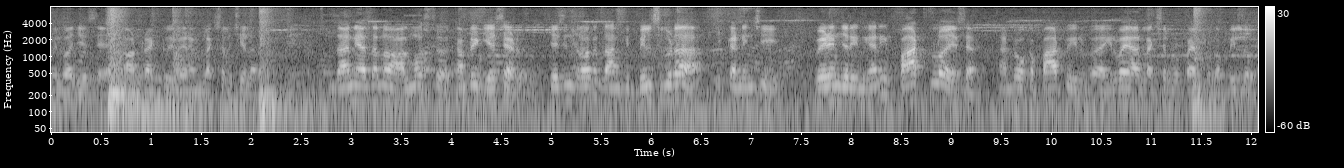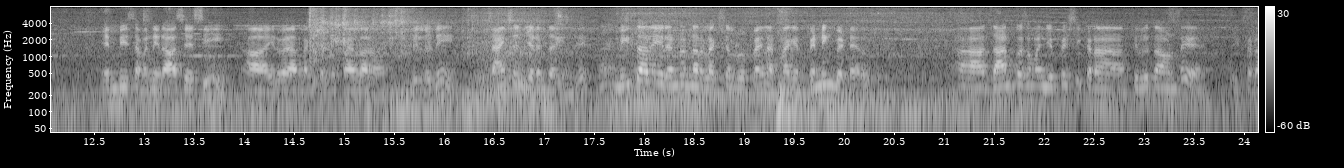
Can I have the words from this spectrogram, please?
విలువ చేసే కాంట్రాక్ట్ ఇరవై ఎనిమిది లక్షల చీల. దాన్ని అతను ఆల్మోస్ట్ కంప్లీట్ చేశాడు. చేసిన తర్వాత దానికి బిల్స్ కూడా ఇక్కడ నుంచి వేయడం జరిగింది. కానీ పార్ట్లో వేశారు. అంటే ఒక పార్ట్ ఇరవై ఇరవై ఆరు లక్షల రూపాయలకు ఒక బిల్లు ఎంబీస్ అవన్నీ రాసేసి ఆ ఇరవై ఆరు లక్షల రూపాయల బిల్లుని శాంక్షన్ చేయడం జరిగింది. మిగతాది రెండున్నర లక్షల రూపాయలు అట్లాగే పెండింగ్ పెట్టారు. దానికోసం అని చెప్పేసి ఇక్కడ తిరుగుతూ ఉంటే ఇక్కడ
